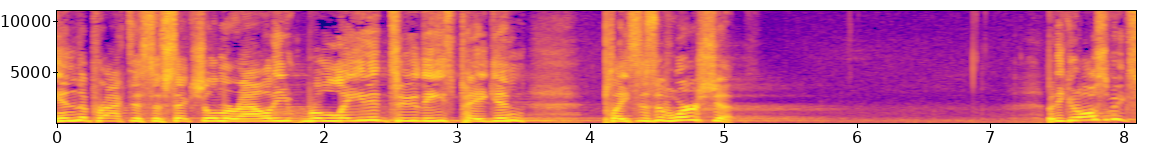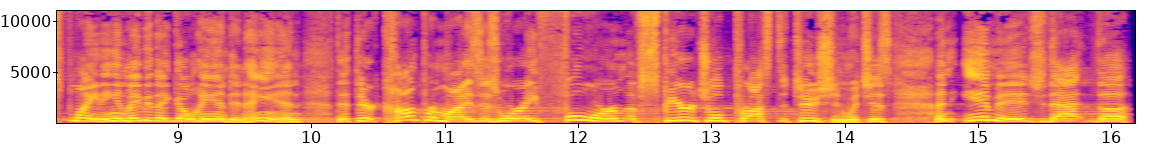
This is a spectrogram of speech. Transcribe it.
in the practice of sexual immorality related to these pagan places of worship. But he could also be explaining, and maybe they go hand in hand, that their compromises were a form of spiritual prostitution, which is an image that the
